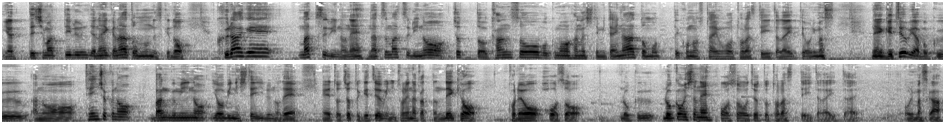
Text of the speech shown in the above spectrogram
やってしまっているんじゃないかなと思うんですけどクラゲ祭りのね夏祭りのちょっと感想を僕も話してみたいなと思ってこのスタイルを撮らせていただいております。ね月曜日は僕あの転職の番組の曜日にしているので、えーと、ちょっと月曜日に撮れなかったんで今日これを放送録録音したね放送をちょっと撮らせていただいておりますが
